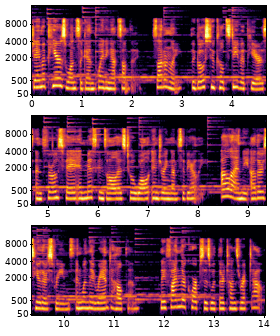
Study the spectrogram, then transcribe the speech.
James appears once again pointing at something. Suddenly, the ghost who killed Steve appears and throws Faye and Miss Gonzalez to a wall injuring them severely. Ella and the others hear their screams and when they ran to help them, they find their corpses with their tongues ripped out.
